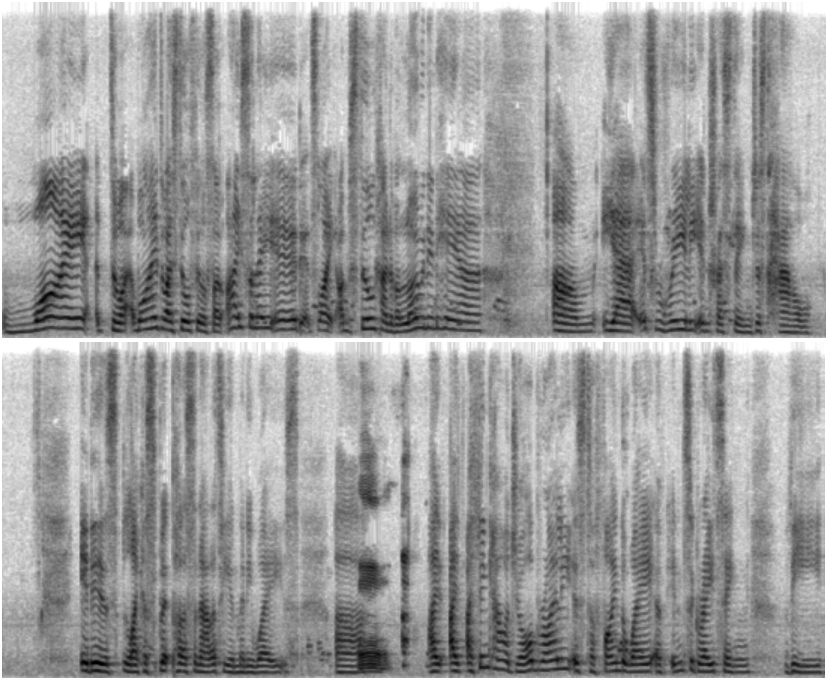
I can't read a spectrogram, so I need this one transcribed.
Why do I? Why do I still feel so isolated? It's like I'm still kind of alone in here. Um, yeah, it's really interesting just how it is like a split personality in many ways. Uh, I, I, I think our job, Riley, is to find a way of integrating the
